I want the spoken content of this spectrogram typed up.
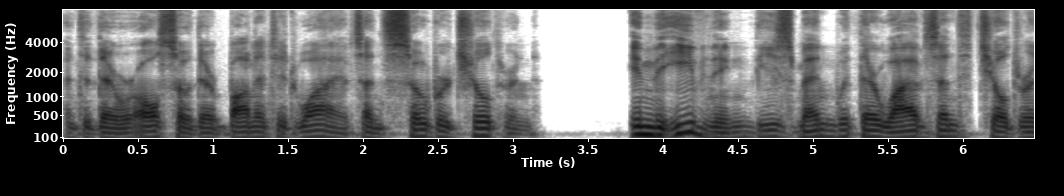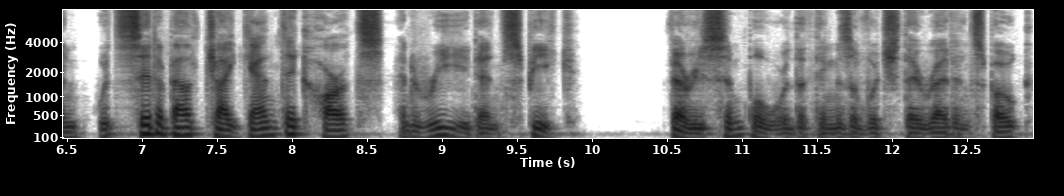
and there were also their bonneted wives and sober children. In the evening, these men with their wives and children would sit about gigantic hearths and read and speak. Very simple were the things of which they read and spoke,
